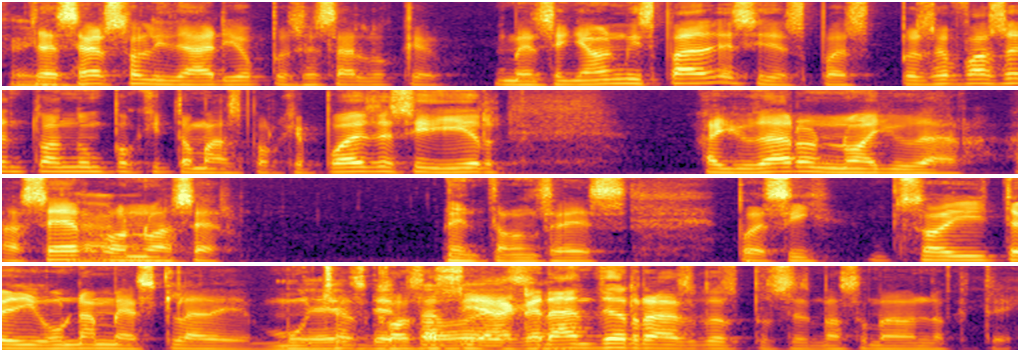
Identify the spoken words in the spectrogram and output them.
de ser solidario, pues es algo que me enseñaron mis padres y después pues se fue acentuando un poquito más, porque puedes decidir ayudar o no ayudar, hacer o no hacer. Entonces, pues sí, soy, te digo, una mezcla de muchas cosas y a grandes rasgos, pues es más o menos lo que te.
